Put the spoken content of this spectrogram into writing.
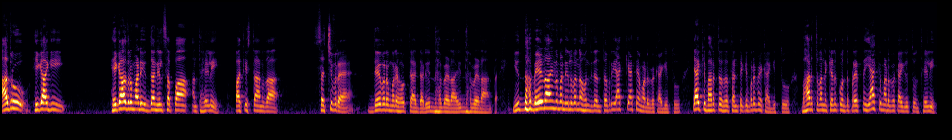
ಆದರೂ ಹೀಗಾಗಿ ಹೇಗಾದರೂ ಮಾಡಿ ಯುದ್ಧ ನಿಲ್ಲಿಸಪ್ಪ ಅಂತ ಹೇಳಿ ಪಾಕಿಸ್ತಾನದ ಸಚಿವರೇ ದೇವರ ಮೊರೆ ಹೋಗ್ತಾ ಇದ್ದಾರೆ. ಯುದ್ಧ ಬೇಡ ಯುದ್ಧ ಬೇಡ ಅಂತ. ಯುದ್ಧ ಬೇಡ ಎನ್ನುವ ನಿಲುವನ್ನು ಹೊಂದಿದಂಥವ್ರು ಯಾಕೆ ಖ್ಯಾತೆ ಮಾಡಬೇಕಾಗಿತ್ತು? ಯಾಕೆ ಭಾರತದ ತಂಟೆಗೆ ಬರಬೇಕಾಗಿತ್ತು? ಭಾರತವನ್ನು ಕೆಣಕುವಂಥ ಪ್ರಯತ್ನ ಯಾಕೆ ಮಾಡಬೇಕಾಗಿತ್ತು ಅಂತ ಹೇಳಿ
